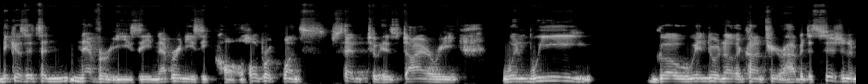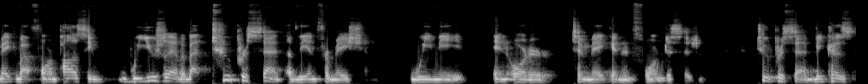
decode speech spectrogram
because it's a never easy, never an easy call. Holbrook once said to his diary, when we go into another country or have a decision to make about foreign policy, we usually have about 2% of the information we need in order to make an informed decision. 2%, because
